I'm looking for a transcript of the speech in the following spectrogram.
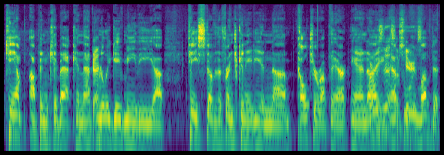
camp up in Quebec, and that Okay. really gave me the uh, taste of the French Canadian uh, culture up there. And I? Absolutely loved it.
